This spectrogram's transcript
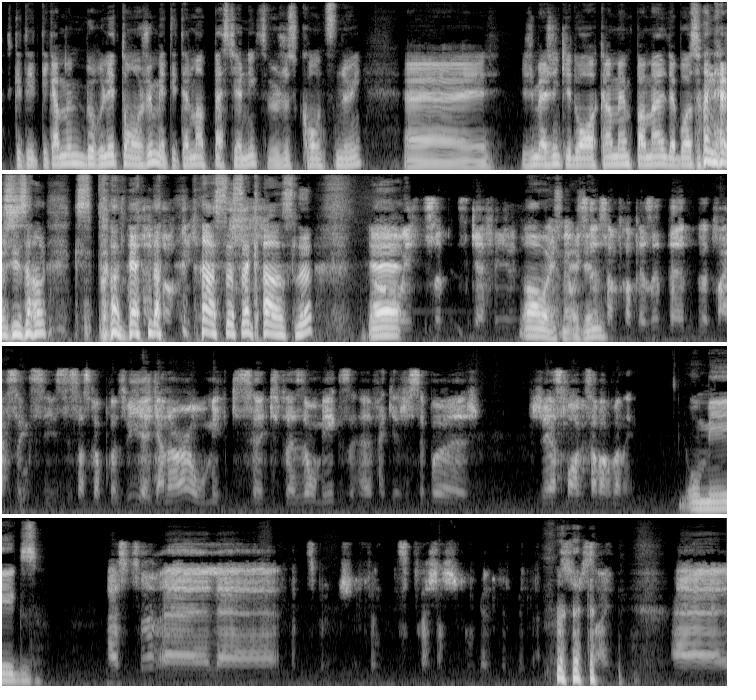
Parce que t'es, t'es quand même brûlé de ton jeu, mais t'es tellement passionné que tu veux juste continuer. Euh, j'imagine qu'il doit y avoir quand même pas mal de boissons énergisantes qui se promènent dans, oui. dans cette séquence-là. Ah Euh, oui, ça, petit café. là. Ah oui, j'imagine. ça, ça me fera plaisir de, te- de te faire signe si, si ça se reproduit. Il y en a un au, qui, se, qui se faisait au mix, euh, fait que je sais pas, je- j'ai espoir que ça va revenir. Au Migs. Euh, c'est ça, euh, le... Un petit peu, j'ai fait une petite recherche sur Google. Euh, euh,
